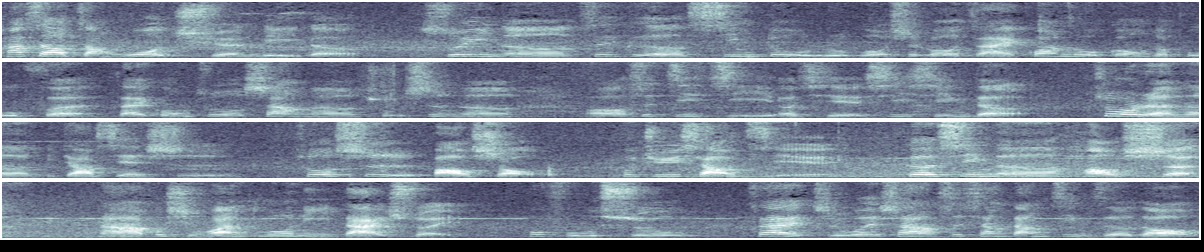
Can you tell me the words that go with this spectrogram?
它是要掌握权力的，所以呢，这个星度如果是落在官禄宫的部分，在工作上呢，处事呢，呃，是积极而且细心的，做人呢比较现实，做事保守，不拘小节，个性呢好胜，那不喜欢拖泥带水。不服输，在职位上是相当尽责的哦。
